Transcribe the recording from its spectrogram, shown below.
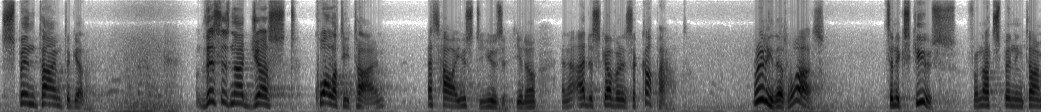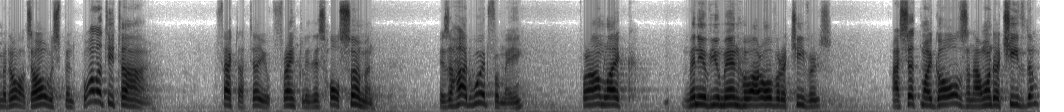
spend time together. This is not just quality time. That's how I used to use it, you know. And I discovered it's a cop out. Really, that was. It's an excuse for not spending time at all. It's always spent quality time. In fact, I tell you, frankly, this whole sermon is a hard word for me, for I'm like many of you men who are overachievers. I set my goals and I want to achieve them.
